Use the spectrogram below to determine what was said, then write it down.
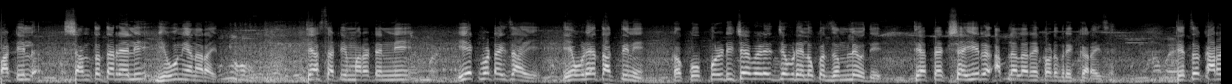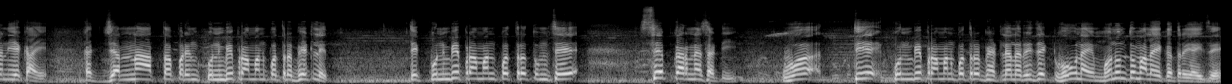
पाटील शांतता रॅली घेऊन येणार आहेत. त्यासाठी मराठ्यांनी एकवटायचं आहे एवढ्या ताकदीने. का कोपर्डीच्या वेळेस जेवढे लोक जमले होते त्यापेक्षाही आपल्याला रेकॉर्ड ब्रेक करायचं आहे. त्याचं कारण एक आहे का ज्यांना आत्तापर्यंत कुणबी प्रमाणपत्र भेटलेत ते कुणबी प्रमाणपत्र तुमचे सेफ करण्यासाठी व ते कुणबी प्रमाणपत्र भेटल्याला रिजेक्ट होऊ नये म्हणून तुम्हाला एकत्र यायचे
